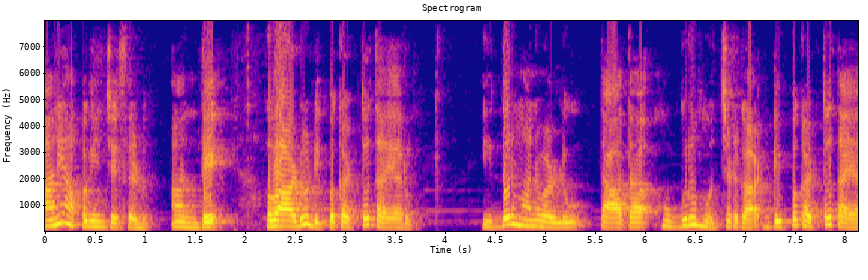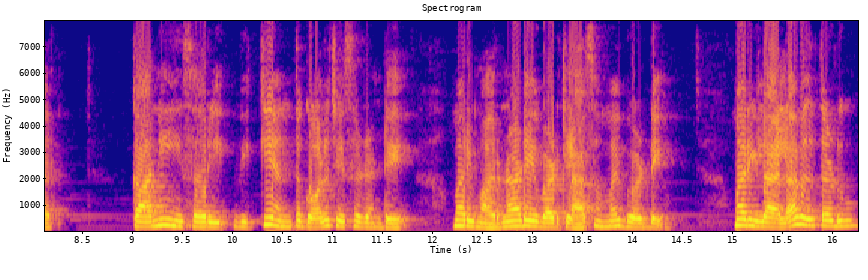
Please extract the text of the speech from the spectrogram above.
అని అప్పగించేశాడు. అంతే వాడు డిప్పకట్తో తయారు. ఇద్దరు మనవాళ్ళు తాత ముగ్గురు ముచ్చటగా డిప్ప కట్తో తయారు. కానీ ఈసారి విక్కీ ఎంత గోల చేశాడంటే మరి మరునాడే వాడి క్లాస్ అమ్మాయి బర్త్డే. మరి ఇలా ఎలా వెళ్తాడు?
